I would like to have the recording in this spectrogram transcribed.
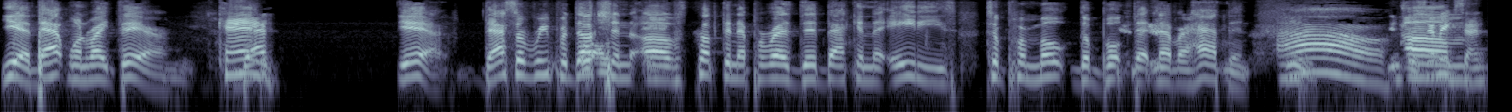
Yeah, that one right there. Kang, That- Yeah, that's a reproduction of something that Perez did back in the '80s to promote the book that never happened. Oh. Interesting. that um, makes sense.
